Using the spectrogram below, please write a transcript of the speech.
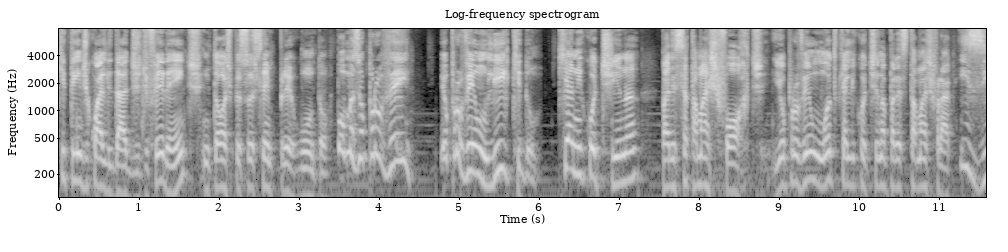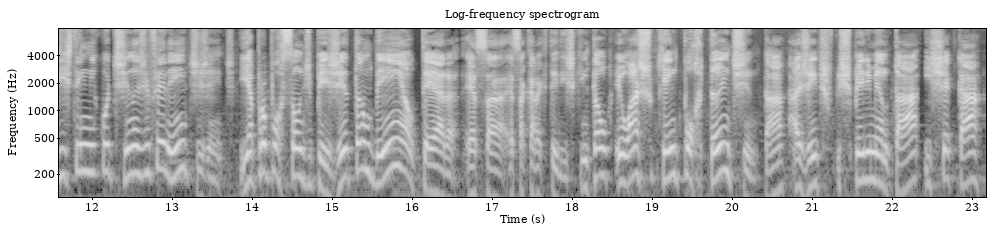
que tem de qualidades diferentes. Então, as pessoas sempre perguntam: pô, mas eu provei. Eu provei um líquido que a nicotina parecia estar tá mais forte. E eu provei um outro que a nicotina parece estar tá mais fraca. Existem nicotinas diferentes, gente. E a proporção de PG também altera essa, essa característica. Então, eu acho que é importante, tá? A gente experimentar e checar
